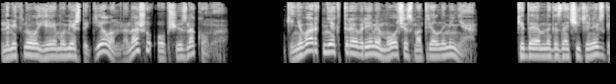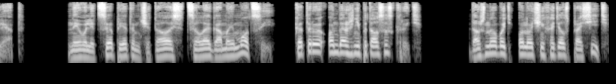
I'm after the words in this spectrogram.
Намекнул я ему между делом на нашу общую знакомую. Геневард некоторое время молча смотрел на меня, кидая многозначительный взгляд. На его лице при этом читалась целая гамма эмоций, которую он даже не пытался скрыть. Должно быть, он очень хотел спросить,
